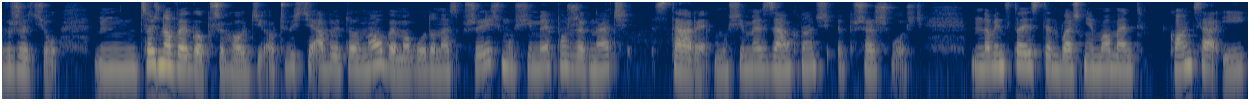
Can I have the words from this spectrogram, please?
w życiu. Mm, Coś nowego przychodzi. Oczywiście, aby to nowe mogło do nas przyjść, musimy pożegnać stare, musimy zamknąć przeszłość. No więc to jest ten właśnie moment końca i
